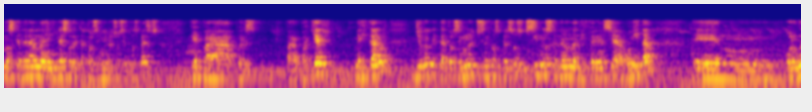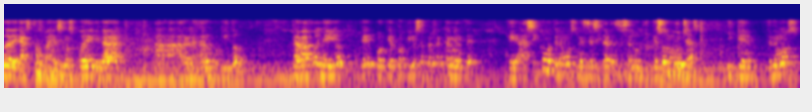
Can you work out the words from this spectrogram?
nos generan un ingreso de 14.800 pesos, que para, pues, para cualquier mexicano, yo creo que 14.800 pesos sí nos genera una diferencia bonita en holgura de gastos, vaya, sí nos puede llegar a, a, relajar un poquito. Trabajo en ello, ¿ok? ¿Por qué? Porque yo sé perfectamente que así como tenemos necesidades de salud, y que son muchas, y que tenemos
